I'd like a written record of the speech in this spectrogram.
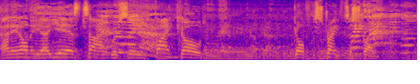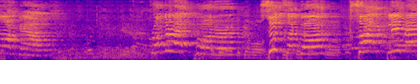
and in only a year's time, we've seen Fight Code go from strength to strength. Sud Soccer, Sœur Clément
